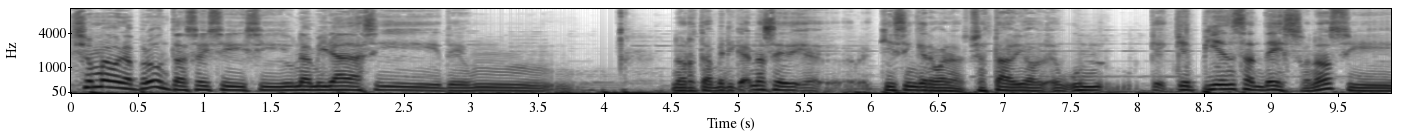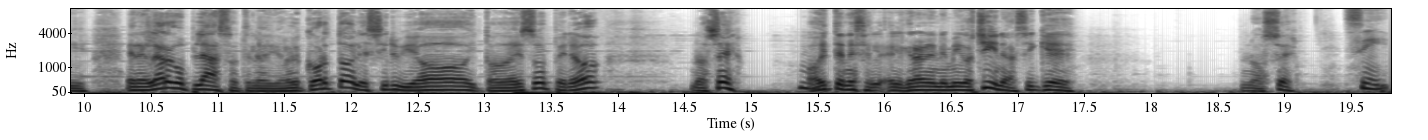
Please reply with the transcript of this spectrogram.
Yo me hago una pregunta, soy si, si una mirada así de un norteamericano, no sé, eh, Kissinger, bueno, ya está, digo, un- ¿qué, qué piensan de eso, no? Si en el largo plazo, te lo digo, en el corto le sirvió y todo eso, pero no sé. Hoy tenés el, el gran enemigo China, así que no sé. Sí,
